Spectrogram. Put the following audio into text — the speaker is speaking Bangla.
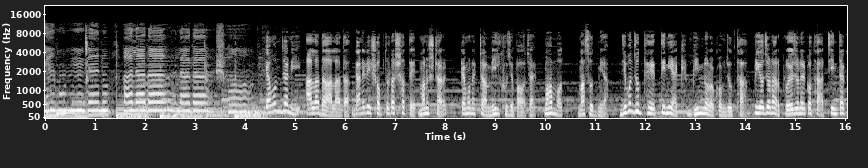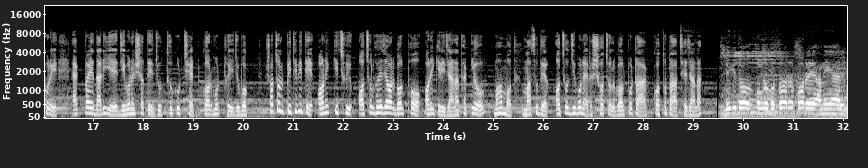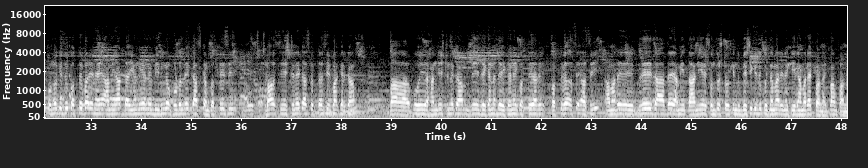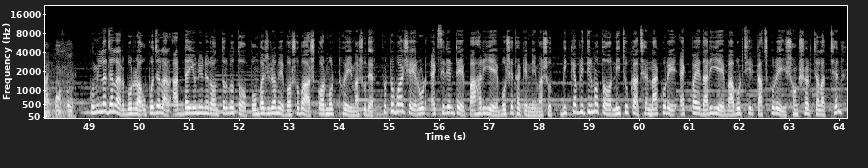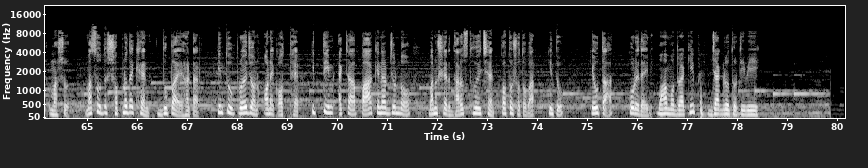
কেমন যেন আলাদা আলাদা কেমন জানি আলাদা আলাদা। গানের এই শব্দটার সাথে মানুষটার কেমন একটা মিল খুঁজে পাওয়া যায়। মোহাম্মদ মাসুদ মিয়া। জীবন যুদ্ধে তিনি এক ভিন্ন রকম যোদ্ধা। প্রিয়জনার প্রয়োজনের কথা চিন্তা করে এক পায়ে দাঁড়িয়ে জীবনের সাথে যুদ্ধ করছেন কর্মঠ এই যুবক। সচল পৃথিবীতে অনেক কিছুই অচল হয়ে যাওয়ার গল্প অনেকেরই জানা থাকলেও মোহাম্মদ মাসুদের অচল জীবনের সচল গল্পটা কতটা আছে জানা? বিগত পনেরো বছর পরে আমি আর কোনো কিছু করতে পারি নাই। আমি আড্ডা ইউনিয়নে বিভিন্ন হোটেলে কাজ কাম করতেছি। বা স্টেনে কাজ করতেছি ফাঁকের কাম। বা ওই হান্ডি স্টেনে কাম, যে যেখানে দেয় এখানে করতে করতে আসি- আমার যে যা দেয় আমি তা নিয়ে সন্তুষ্ট, কিন্তু বেশি কিছু করতে পারি না কি, আমার এক পা নাই, বাম পা নাই। কুমিল্লা জেলার বরুড়া উপজেলার আড্ডা ইউনিয়নের অন্তর্গত পোম্বাস গ্রামে বসবাস কর্মঠ এই মাসুদের। ছোট বয়সে রোড অ্যাক্সিডেন্টে পাহাড়িয়ে বসে থাকেননি মাসুদ। বিজ্ঞাবৃত্তির মতো নিচু কাজ না করে এক পায়ে দাঁড়িয়ে বাবরচির কাজ করেই সংসার চালাচ্ছেন মাসুদ। মাসুদ স্বপ্ন দেখেন দুপায়ে হাঁটার, কিন্তু প্রয়োজন অনেক অর্থের। কৃত্রিম একটা পা কেনার জন্য মানুষের দ্বারস্থ হয়েছেন কত শতবার, কিন্তু কেউ তা করে দেয়নি। মোহাম্মদ রাকিব, জাগ্রত টিভি।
